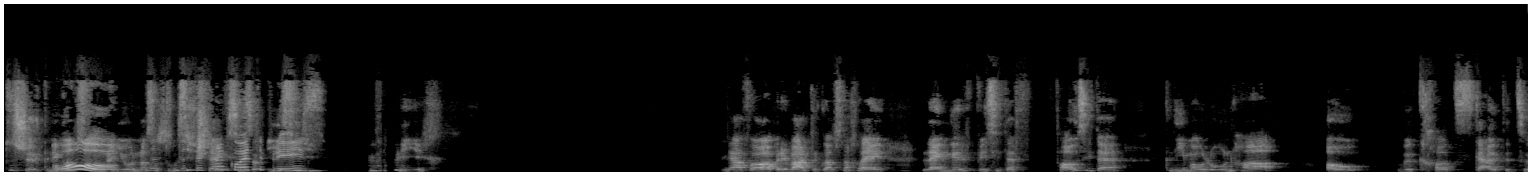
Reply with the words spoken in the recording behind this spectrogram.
Das ist irgendwie Oh, vor einem Jahr noch das- so das 1000 ist Steine. wirklich ein gewesen, guter. Im Vergleich. Ja, voll, aber ich warte, glaube ich, noch ein bisschen länger, bis ich falls ich den Klimalohn habe, auch wirklich halt das Geld dazu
